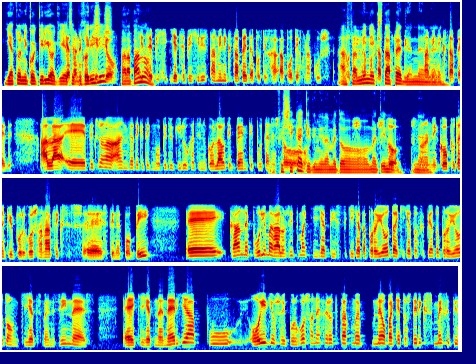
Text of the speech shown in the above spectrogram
για τον νοικοκυριό και για, τις τον επιχειρήσεις νοικοκυριό. παραπάνω; Για τις, επιχει- για τις επιχειρήσεις θα μείνει 65 από ό,τι, είχα- από ό,τι έχουν ακούσει. Α, Από θα ό,τι- μείνει από αυτά που 65, έχουν πει. ναι, Θα ναι, μείνει ναι. 65. Αλλά ε, δεν ξέρω αν είδατε και την εκπομπή του κυρίου Χατζηνικολάου την Πέμπτη που ήταν φυσικά στο, και την είδα με, το, με την στο, ναι. στον Ελληνικό που ήταν και ο Υπουργός Ανάπτυξης ε, στην εκπομπή. Ε, κάνουν πολύ μεγάλο ζήτημα και για, τις, και για τα προϊόντα και για το ΦΠΑ των προϊόντων και για τις βενζίνες ε, και για την ενέργεια που ο ίδιος ο Υπουργός ανέφερε ότι θα έχουμε νέο πακέτο στήριξης μέχρι τις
